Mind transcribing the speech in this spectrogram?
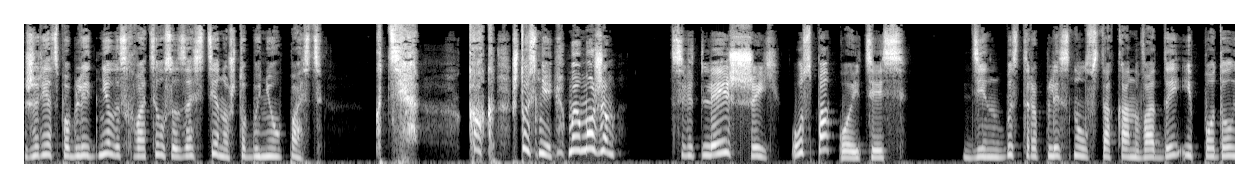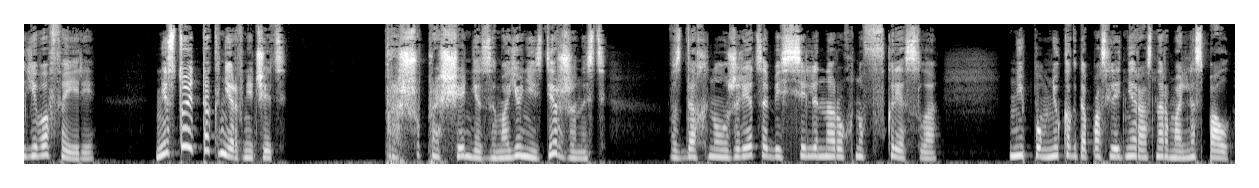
Жрец побледнел и схватился за стену, чтобы не упасть. «Где? Как? Что с ней? Мы можем...» «Светлейший, успокойтесь!» Дин быстро плеснул в стакан воды и подал его Фейри. «Не стоит так нервничать!» «Прошу прощения за мою несдержанность», — вздохнул жрец, обессиленно рухнув в кресло. «Не помню, когда последний раз нормально спал.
